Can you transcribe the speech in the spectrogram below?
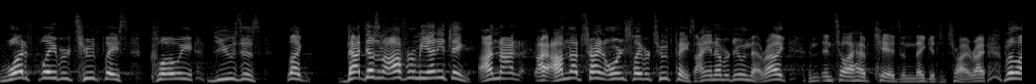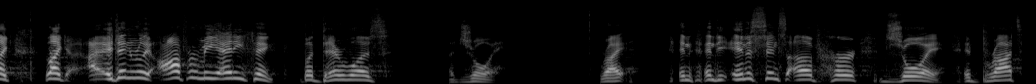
what flavor toothpaste Chloe uses, like that doesn't offer me anything. I'm not, I, am not trying orange flavored toothpaste. I ain't ever doing that, right? Like, until I have kids and they get to try, right? But like, like I, it didn't really offer me anything. But there was a joy, right? And, and the innocence of her joy, it brought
